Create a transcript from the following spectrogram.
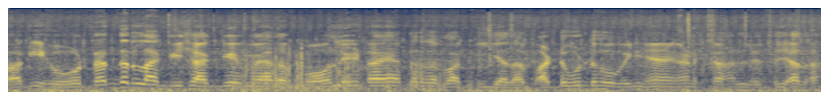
ਬਾਕੀ ਹੋਰ ਤਾਂ ਇੱਧਰ ਲੱਗੀ ਛੱਗੇ ਮੈਂ ਤਾਂ ਬਹੁਤ ਲੇਟ ਆਇਆ ਇੱਧਰ ਤਾਂ ਬਾਕੀ ਜ਼ਿਆਦਾ ਵੱਡ ਵੁੱਡ ਹੋ ਗਈਆਂ ਕਣਕਾਂ ਹੱਲੇ ਤਾਂ ਜ਼ਿਆਦਾ।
